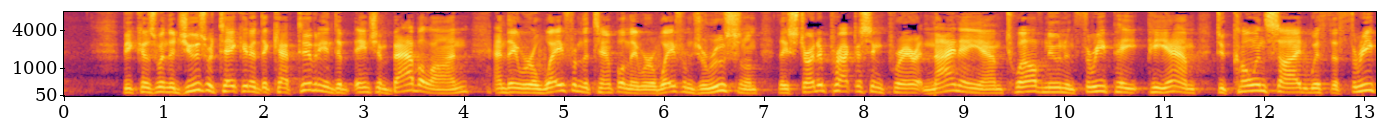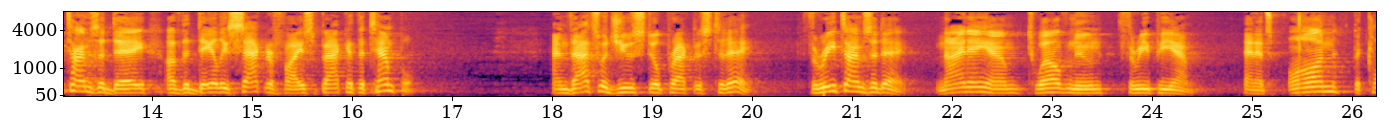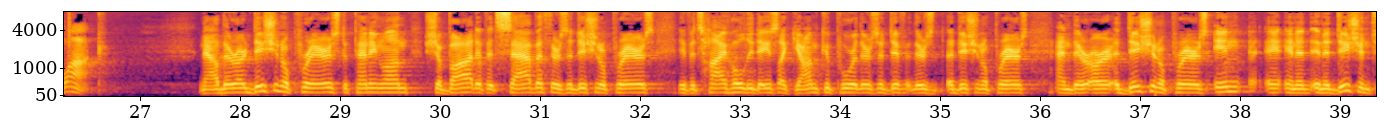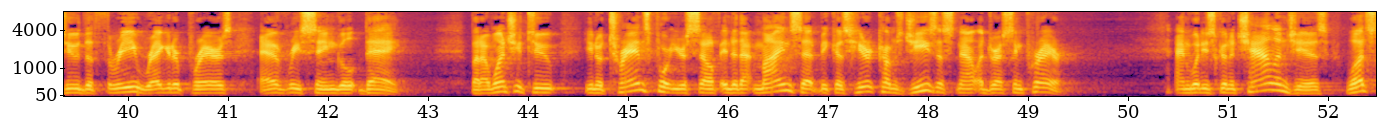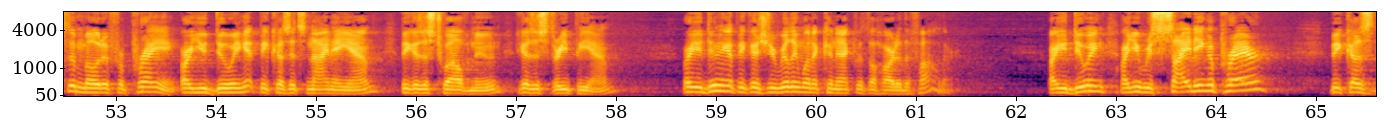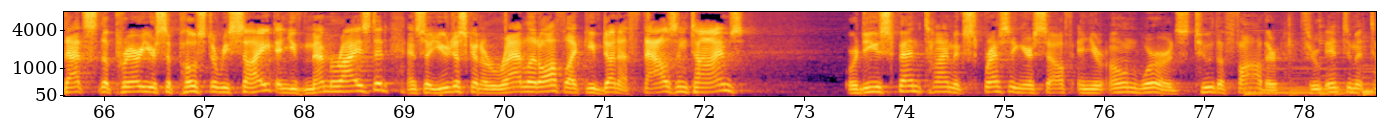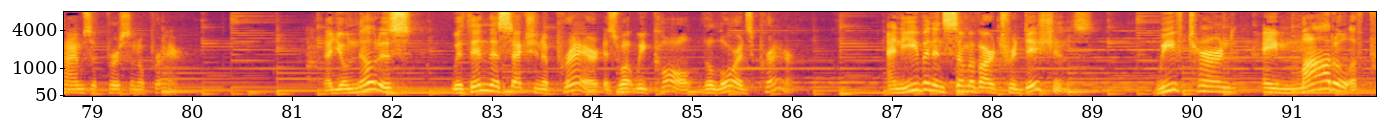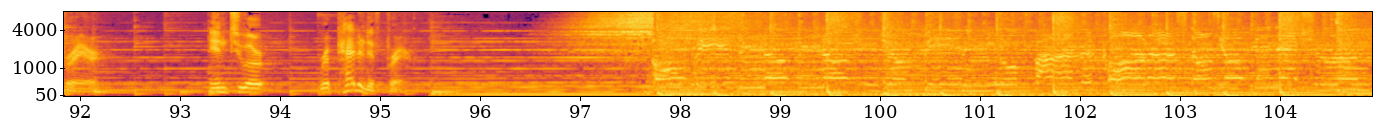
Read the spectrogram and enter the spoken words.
Because when the Jews were taken into captivity into ancient Babylon and they were away from the temple and they were away from Jerusalem, they started practicing prayer at 9 a.m., 12 noon, and 3 p.m. to coincide with the three times a day of the daily sacrifice back at the temple. And that's what Jews still practice today. Three times a day 9 a.m., 12 noon, 3 p.m. And it's on the clock. Now, there are additional prayers depending on Shabbat. If it's Sabbath, there's additional prayers. If it's high holy days like Yom Kippur, there's, diff- there's additional prayers. And there are additional prayers in, in, in addition to the three regular prayers every single day. But I want you to, you know, transport yourself into that mindset because here comes Jesus now addressing prayer. And what he's going to challenge is what's the motive for praying? Are you doing it because it's 9 a.m., because it's 12 noon, because it's 3 p.m.? Or are you doing it because you really want to connect with the heart of the Father? Are you doing, are you reciting a prayer? Because that's the prayer you're supposed to recite and you've memorized it, and so you're just going to rattle it off like you've done a thousand times? Or do you spend time expressing yourself in your own words to the Father through intimate times of personal prayer? Now you'll notice within this section of prayer is what we call the Lord's Prayer. And even in some of our traditions, we've turned a model of prayer into a repetitive prayer.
